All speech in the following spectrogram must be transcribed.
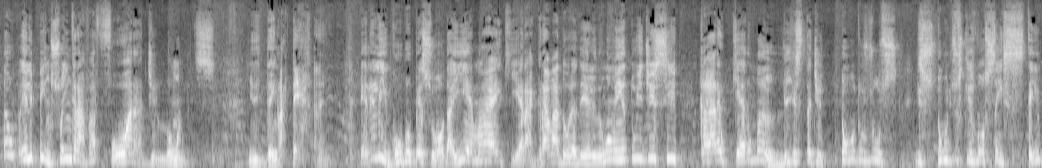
Então ele pensou em gravar fora de Londres da Inglaterra, né? Ele ligou pro pessoal da EMI, que era a gravadora dele no momento, e disse: Cara, eu quero uma lista de todos os estúdios que vocês têm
